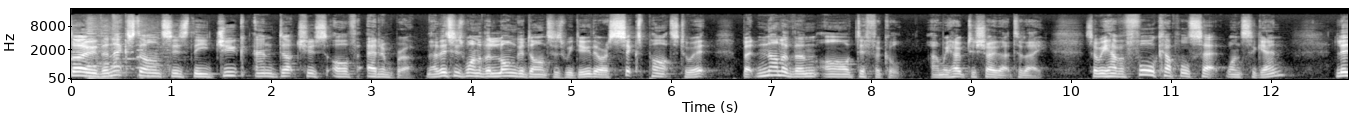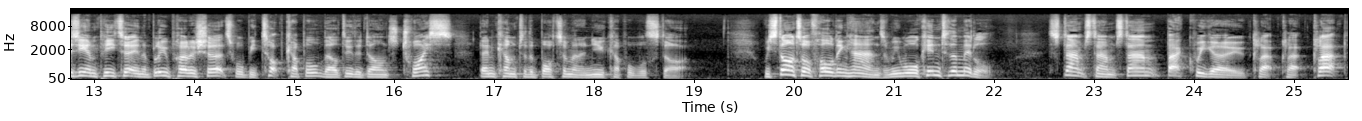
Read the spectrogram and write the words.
So the next dance is the Duke and Duchess of Edinburgh. Now this is one of the longer dances we do. There are six parts to it, but none of them are difficult. And we hope to show that today. So we have a four couple set once again. Lizzie and Peter in the blue polo shirts will be top couple. They'll do the dance twice, then come to the bottom and a new couple will start. We start off holding hands and we walk into the middle. Stamp, stamp, stamp, back we go. Clap, clap, clap.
